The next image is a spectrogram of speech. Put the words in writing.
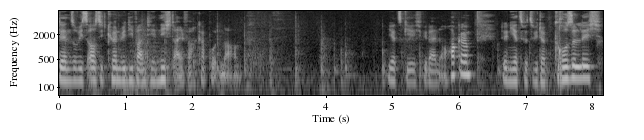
Denn so wie es aussieht, können wir die Wand hier nicht einfach kaputt machen. Jetzt gehe ich wieder in eine Hocke, denn jetzt wird es wieder gruselig,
